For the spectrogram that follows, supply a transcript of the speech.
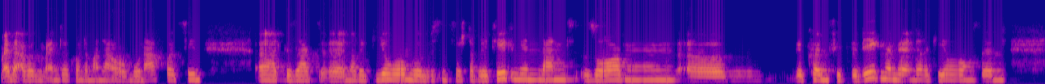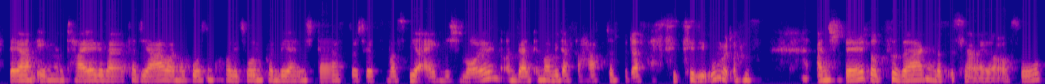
beide Argumente konnte man ja irgendwo nachvollziehen, äh, hat gesagt, äh, in der Regierung, wir müssen für Stabilität in dem Land sorgen, äh, wir können viel bewegen, wenn wir in der Regierung sind, während eben ein Teil gesagt hat, ja, aber in einer großen Koalition können wir ja nicht das durchsetzen, was wir eigentlich wollen und werden immer wieder verhaftet für das, was die CDU mit uns anstellt, sozusagen. Das ist ja leider auch so.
